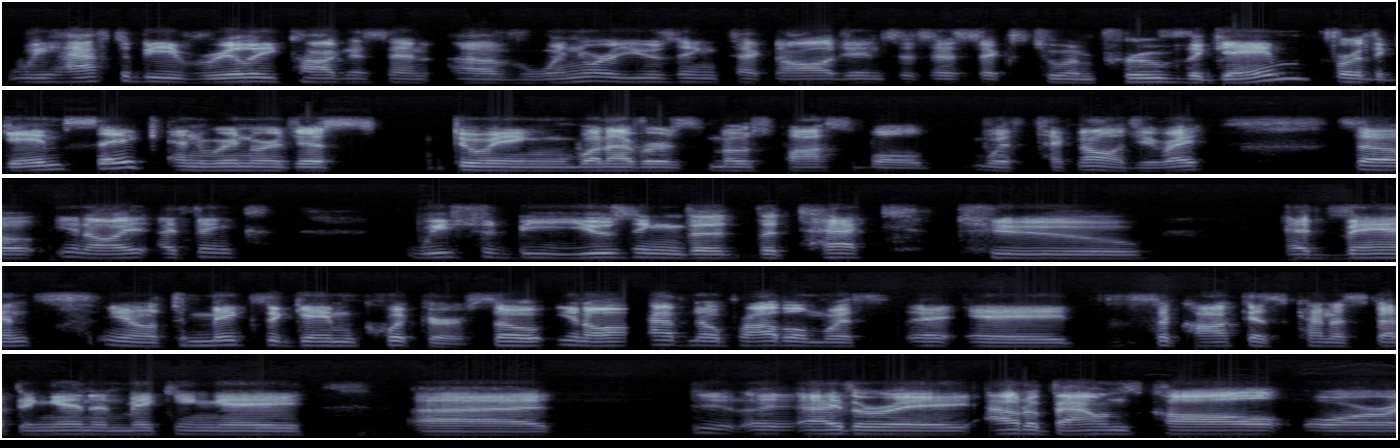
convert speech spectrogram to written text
we have to be really cognizant of when we're using technology and statistics to improve the game for the game's sake, and when we're just doing whatever's most possible with technology, right? So, you know, I, I think we should be using the the tech to advance, you know, to make the game quicker. So, you know, I have no problem with a, a Secaucus kind of stepping in and making a uh, either a out of bounds call or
